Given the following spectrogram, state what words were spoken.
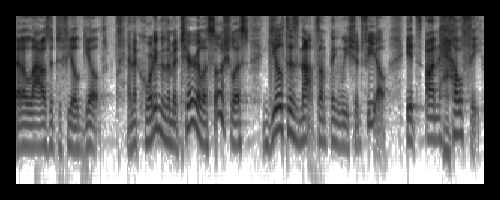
that allows it to feel guilt. And according to the materialist socialists, guilt is not something we should feel. It's unhealthy.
